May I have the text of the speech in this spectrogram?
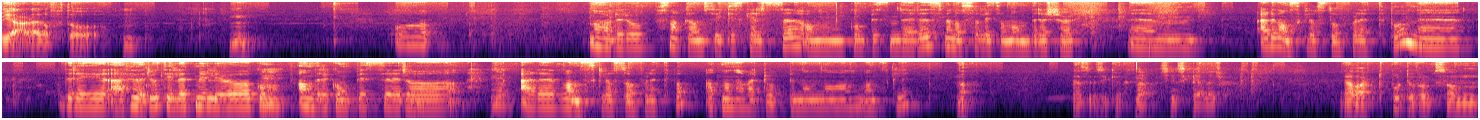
vi er der ofte og mm. Og nå har dere jo snakka om psykisk helse, om kompisen deres, men også liksom om dere sjøl. er det vanskelig å stå for det etterpå? Med, dere er, hører jo til et miljø og kom, andre kompiser. og Ja. Er det vanskelig å stå for dette på? At man har vært åpen om noe vanskelig? Nei. Jeg syns ikke det. Nei, syns ikke jeg heller. Jeg har vært borti folk som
